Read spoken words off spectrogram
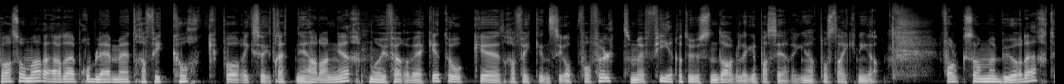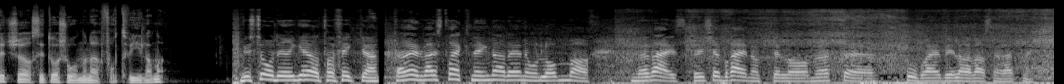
Hver sommer er det problem med trafikkork på rv. 13 i Hardanger, og i forrige uke tok eh, trafikken seg opp for fullt, med 4000 daglige passeringer på strekninga. Folk som bor der, tykker situasjonen er fortvilende. Vi står og dirigerer trafikken. Det er en veistrekning der det er noen lommer med vei som ikke er brei nok til å møte to breie biler i hver sin retning.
